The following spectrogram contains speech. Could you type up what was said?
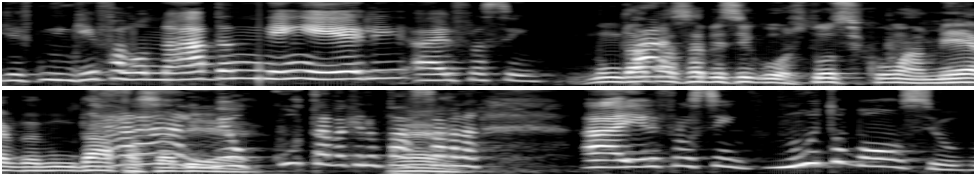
E ninguém falou nada, nem ele. Aí ele falou assim... Não dá "Para, pra saber se gostou, se ficou uma merda, não dá pra Caralho, saber. meu cu tava aqui, não passava É. nada. Aí ele falou assim, muito bom, Sil.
